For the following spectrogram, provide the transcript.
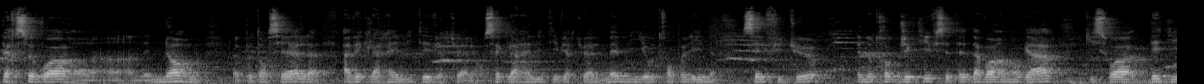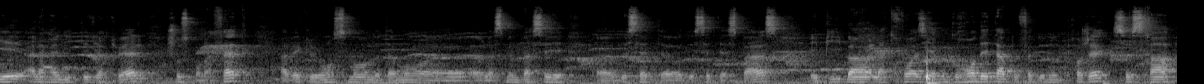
percevoir un, énorme euh, potentiel avec la réalité virtuelle. On sait que la réalité virtuelle, même liée au trampoline, c'est le futur. Et notre objectif, c'était d'avoir un hangar qui soit dédié à la réalité virtuelle, chose qu'on a faite avec le lancement notamment euh, euh, la semaine passée de, cette, de cet espace. Et puis ben, la troisième grande étape au fait, de notre projet, ce sera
